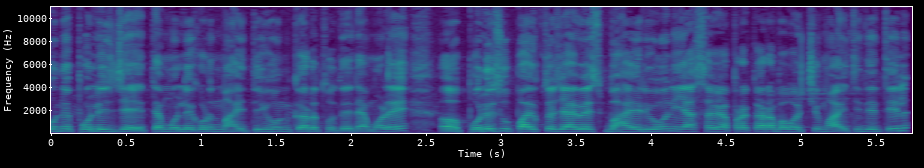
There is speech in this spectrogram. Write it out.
पुणे पोलीस जे त्या मुलीकडून माहिती घेऊन करत होते. त्यामुळे पोलीस उपायुक्त ज्यावेळेस बाहेर येऊन या सगळ्या प्रकाराबाबतची माहिती देतील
